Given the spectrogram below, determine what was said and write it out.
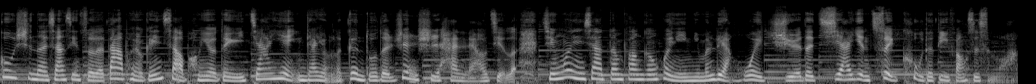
故事呢，相信所有的大朋友跟小朋友对于家燕应该有了更多的认识和了解了。请问一下，登芳跟慧宁，你们两位觉得家燕最酷的地方是什么啊？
